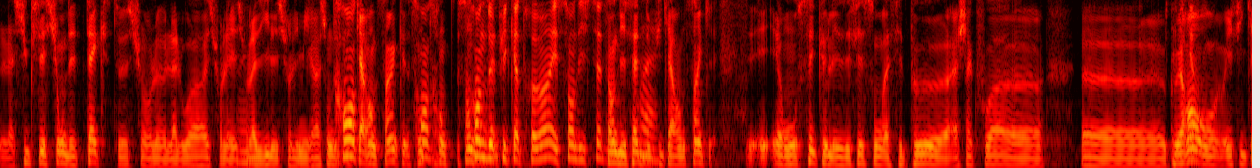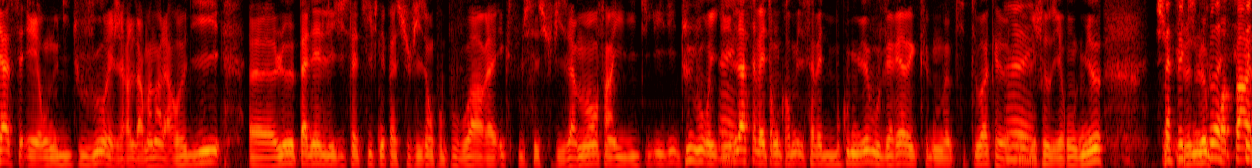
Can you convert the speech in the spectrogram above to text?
la succession des textes sur la loi, sur l'asile et sur l'immigration depuis 45. 30, 30 depuis 80 et 117. 117 depuis 45. Et, on sait que les effets sont assez peu euh, à chaque fois. Euh, euh, cohérent, efficace. Et on nous dit toujours, et Gérald Darmanin l'a redit, euh, le panel législatif n'est pas suffisant pour pouvoir expulser suffisamment. Enfin, il dit, toujours, là, ça va être encore, ça va être beaucoup mieux. Vous verrez avec ma petite loi que les choses iront mieux. Je, ne le crois pas.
